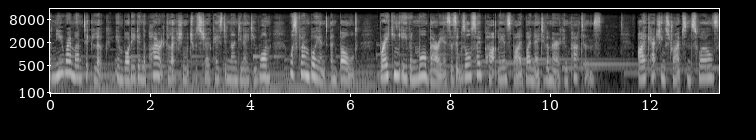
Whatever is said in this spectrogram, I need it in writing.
The new romantic look, embodied in the Pirate collection which was showcased in 1981, was flamboyant and bold, breaking even more barriers as it was also partly inspired by Native American patterns. Eye catching stripes and swirls,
